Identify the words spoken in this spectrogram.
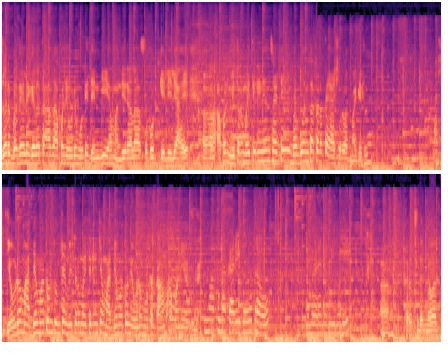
जर बघायला गेलं तर आज आपण एवढी मोठी देणगी या मंदिराला सपोर्ट केलेली आहे. आपण मित्रमैत्रिणींसाठी भगवंताकडे काय आशीर्वाद मागितला? एवढं माध्यमातून तुमच्या मित्रमैत्रिणींच्या माध्यमातून एवढं मोठं काम आपण या ठिकाणी पुन्हा पुन्हा कार्य करत राहू. उमराड्या नगरीमध्ये. खरंच धन्यवाद.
